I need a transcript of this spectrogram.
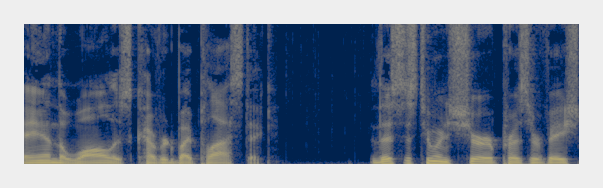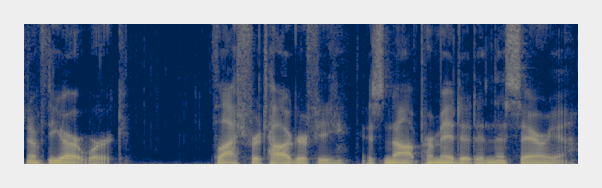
and the wall is covered by plastic. This is to ensure preservation of the artwork. Flash photography is not permitted in this area.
